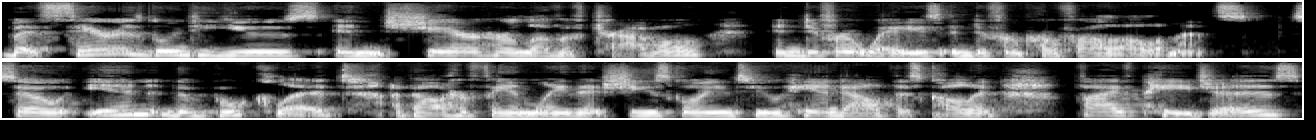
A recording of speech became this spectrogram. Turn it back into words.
But Sarah is going to use and share her love of travel in different ways in different profile elements. So in the booklet about her family that she's going to hand out, let's call it five pages,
